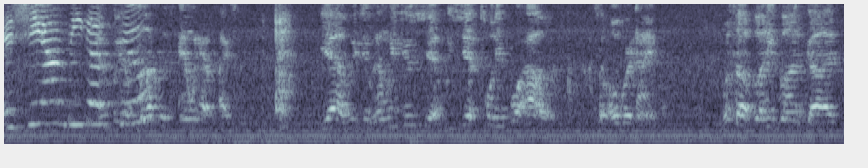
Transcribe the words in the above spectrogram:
Is she on Bigo We have too? and we have ice cream. Yeah, we do, and we do ship. We ship 24 hours, so overnight. What's up, Bunny Buns, guys?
